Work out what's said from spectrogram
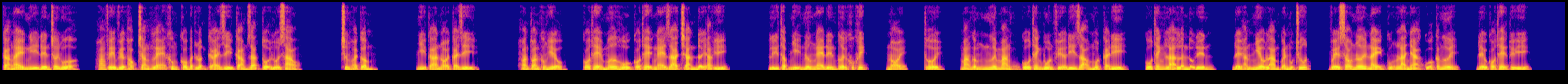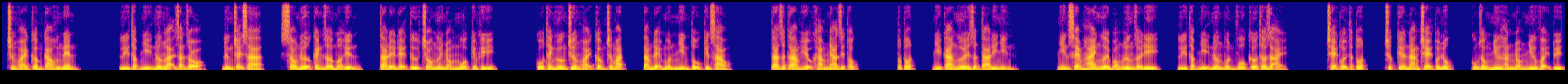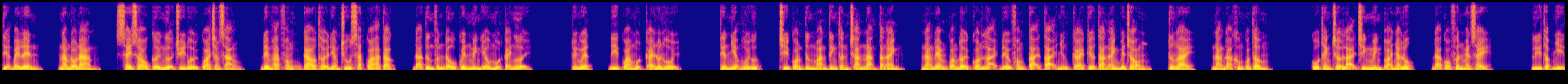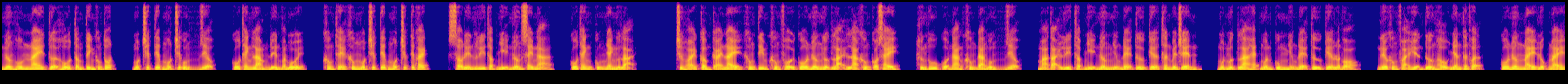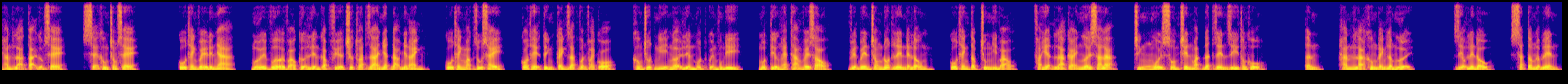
Cả ngày nghĩ đến chơi đùa, hoang phế việc học chẳng lẽ không có bất luận cái gì cảm giác tội lỗi sao? Trương hoài cầm nhị ca nói cái gì? Hoàn toàn không hiểu, có thể mơ hồ có thể nghe ra tràn đầy ác ý. Lý thập nhị nương nghe đến cười khúc khích, nói, thôi, mang gấm ngươi mang cố thanh bốn phía đi dạo một cái đi, cố thanh là lần đầu đến, để hắn nhiều làm quen một chút, về sau nơi này cũng là nhà của các ngươi, đều có thể tùy ý. Trương hoài cầm cao hứng nên lý thập nhị nương lại dặn dò, đừng chạy xa, sau nửa canh giờ mở yến, ta để đệ tử cho ngươi nhóm múa kiếm khí. Cố thanh hướng trương hoài cầm trước mắt, tam đệ muốn nhìn tổ kiến sao? Ta rất am hiểu khám nhà diệt tộc. Tốt tốt, nhị ca ngươi dẫn ta đi nhìn. Nhìn xem hai người bóng lưng rời đi, lý thập nhị nương buồn vô cớ thở dài. Trẻ tuổi thật tốt, trước kia nàng trẻ tuổi lúc, cũng giống như hắn nhóm như vậy tùy tiện bay lên, năm đó nàng, say sau cưỡi ngựa truy đuổi qua trăng sáng, đêm hát phong cao thời điểm chu sát qua á tặc, đã từng phấn đấu quên mình yêu một cái người. Tuế nguyệt, đi qua một cái luân hồi. Tiên nhiệm hồi ức, chỉ còn từng màn tinh thần chán nản tàn ảnh, nàng đem quãng đời còn lại đều phóng tại tại những cái kia tàn ảnh bên trong, tương lai, nàng đã không quan tâm. Cố thanh trở lại chính mình tòa nhà lúc, đã có phân men say lý thập nhị nương hôm nay tựa hồ tâm tình không tốt, một chiếc tiếp một chiếc uống rượu, cố thanh làm đến văn bối, không thể không một chiếc tiếp một chiếc tiếp khách, sau đến lý thập nhị nương say ngã, cố thanh cũng nhanh ngược lại. Trương hoài cẩm cái này không tim không phổi cô nương ngược lại là không có say, hứng thú của nàng không đang uống rượu, mà tại lý thập nhị nương những đệ tử kia thân bên trên, một mực la hét muốn cùng những đệ tử kia luận võ, nếu không phải hiển tướng hậu nhân thân phận, cô nương này lúc này hẳn là tại gầm xe, sẽ không trong xe. Cố thanh về đến nhà, mới vừa vào cửa liền gặp phía trước thoát ra nhất đạo nhân ảnh, cố thanh mặc dù say, có thể tính cảnh giác vẫn phải có không chút nghĩ ngợi liền một quyền vung đi, một tiếng hét thảm về sau, viện bên trong đốt lên đèn lồng, cố thanh tập trung nhìn vào, phát hiện là cái người xa lạ, chính ngồi xổm trên mặt đất rên rỉ thống khổ. Ân, hẳn là không đánh lầm người. Rượu lên đầu, sắt tâm lập lên.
